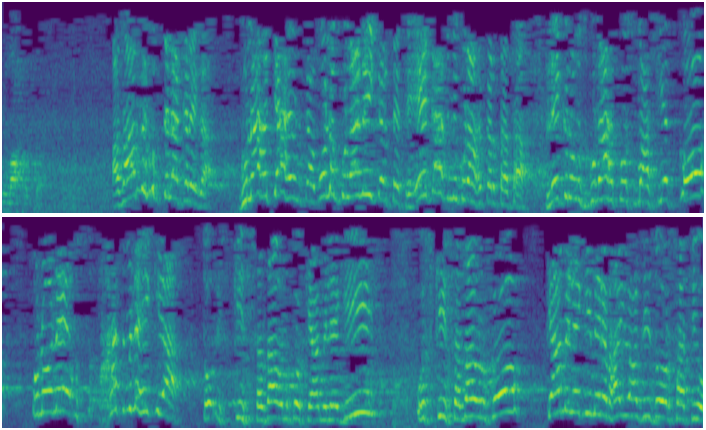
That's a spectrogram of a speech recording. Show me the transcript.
اللہ عذاب میں مبتلا کرے گا۔ گناہ کیا ہے ان کا؟ وہ لوگ گناہ نہیں کرتے تھے۔ ایک آدمی گناہ کرتا تھا، لیکن اس گناہ کو، اس معصیت کو انہوں نے اس ختم نہیں کیا۔ تو اس کی سزا ان کو کیا ملے گی؟ اس کی سزا ان کو کیا ملے گی میرے بھائی عزیزوں اور ساتھیوں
